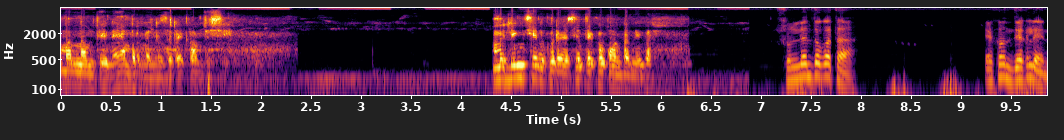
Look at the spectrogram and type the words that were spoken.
আমার নাম দিয়ে নেই, আমার ম্যানেজার অ্যাকাউন্ট দিছে। আমি লিঙ্ক সেন্ড করে আছি দেখো কোনটা নিবা। শুনলেন তো কথা? এখন দেখলেন,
